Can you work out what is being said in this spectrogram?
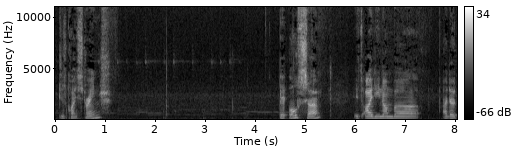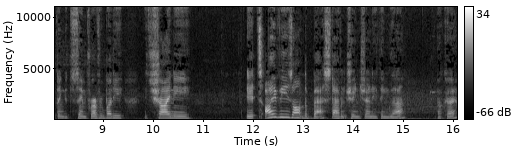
which is quite strange. It also, its ID number I don't think it's the same for everybody. It's shiny. Its IVs aren't the best. I haven't changed anything there. Okay.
